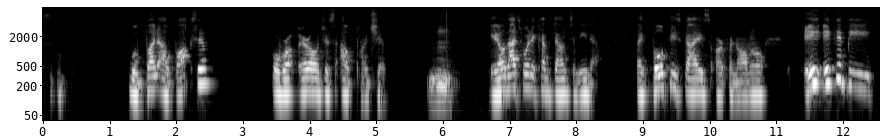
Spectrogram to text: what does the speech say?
will Bud outbox him or will Errol just outpunch him? Mm-hmm. You know, that's what it comes down to me now. Like both these guys are phenomenal. It, it could be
